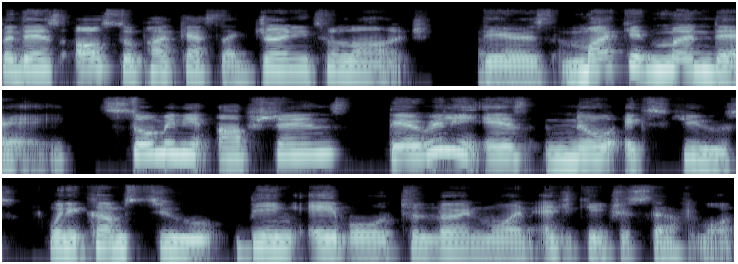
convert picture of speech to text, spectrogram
But there's also podcasts like Journey to Launch. There's Market Monday. So many options. There really is no excuse when it comes to being able to learn more and educate yourself more.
